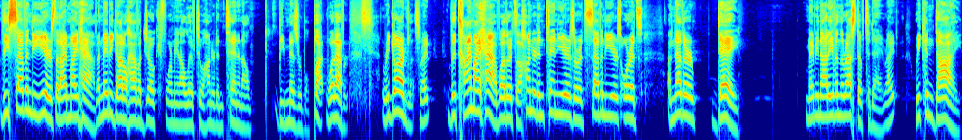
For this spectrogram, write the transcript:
these 70 years that I might have, and maybe God will have a joke for me and I'll live to 110 and I'll be miserable, but whatever. Regardless, right? The time I have, whether it's 110 years or it's 70 years or it's another day maybe not even the rest of today, right? We can die.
